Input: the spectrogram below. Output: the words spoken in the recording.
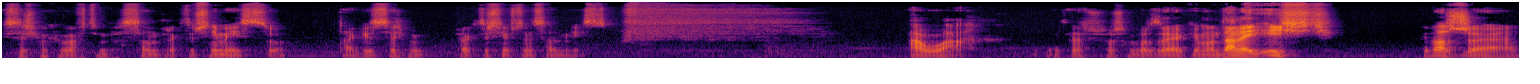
Jesteśmy chyba w tym samym praktycznie miejscu. Tak, jesteśmy praktycznie w tym samym miejscu. Ała. I teraz przepraszam bardzo, jak ja mam dalej iść? Chyba, że...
